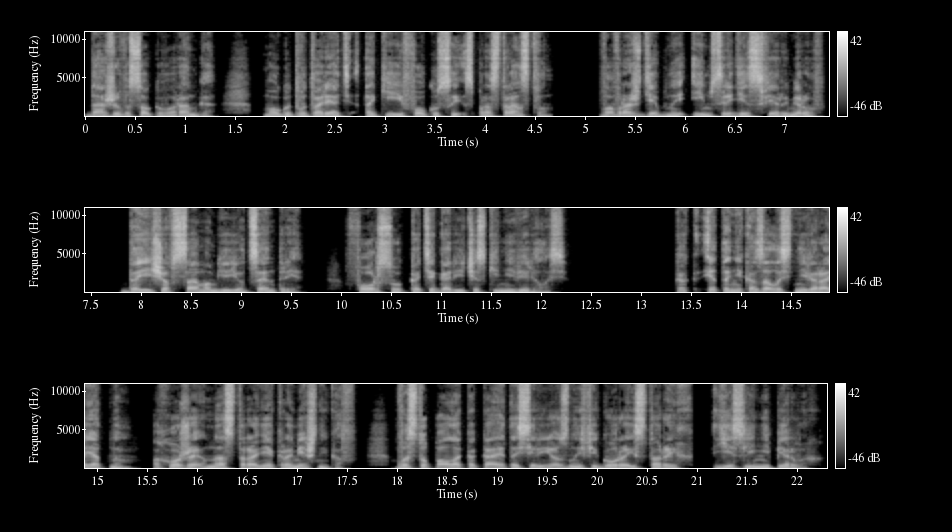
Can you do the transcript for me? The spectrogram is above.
даже высокого ранга, могут вытворять такие фокусы с пространством во враждебной им среде сферы миров, да еще в самом ее центре, Форсу категорически не верилось. Как это ни казалось невероятным, похоже, на стороне кромешников выступала какая-то серьезная фигура из вторых, если не первых.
